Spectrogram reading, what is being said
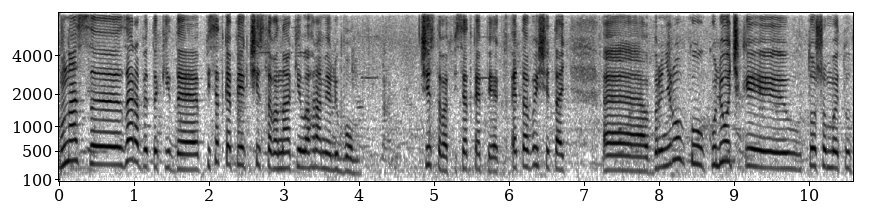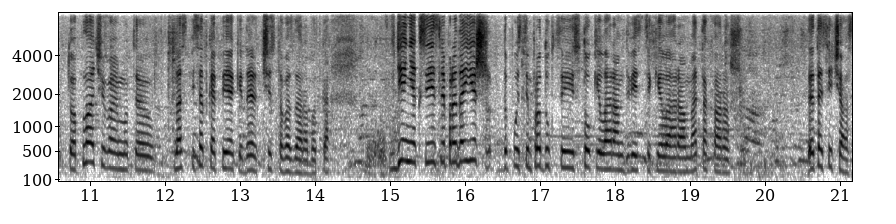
У нас е, заробіток іде 50 копійок чистого на кілограмі любому. Чистого 50 копеек. Это высчитать э, бронировку, кулечки, то, что мы тут оплачиваем, это у нас 50 копеек иде чистого заработка. В день, если продаешь, допустим, продукции 100 килограмм, 200 килограмм, это хорошо. Это сейчас.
